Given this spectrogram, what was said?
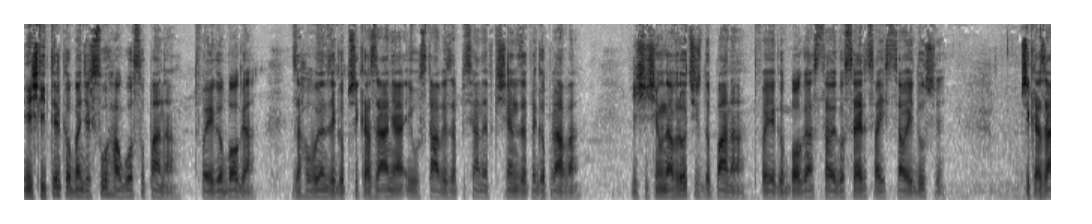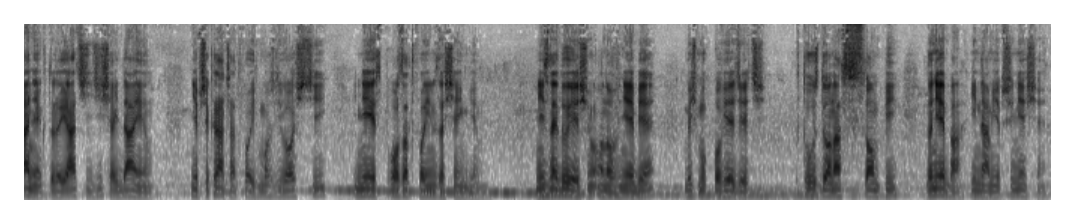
Jeśli tylko będziesz słuchał głosu Pana, Twojego Boga, zachowując Jego przykazania i ustawy zapisane w księdze tego prawa, jeśli się nawrócisz do Pana, Twojego Boga z całego serca i z całej duszy, przykazanie, które ja Ci dzisiaj daję, nie przekracza Twoich możliwości i nie jest poza Twoim zasięgiem. Nie znajduje się ono w niebie, byś mógł powiedzieć: Któż do nas wstąpi do nieba i nam je przyniesie?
